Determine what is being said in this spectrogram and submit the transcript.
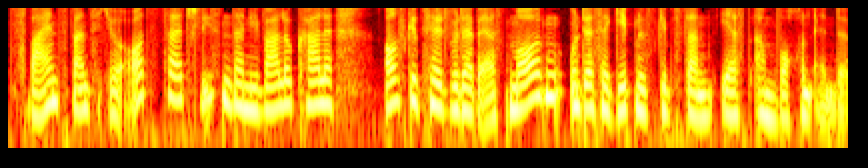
22 Uhr Ortszeit, schließen dann die Wahllokale. Ausgezählt wird aber erst morgen und das Ergebnis gibt es dann erst am Wochenende.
